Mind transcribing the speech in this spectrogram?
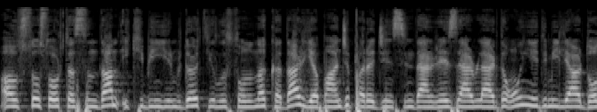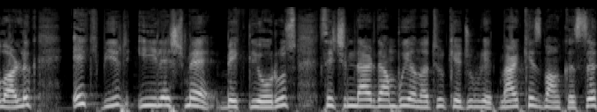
Ağustos ortasından 2024 yılı sonuna kadar yabancı para cinsinden rezervlerde 17 milyar dolarlık ek bir iyileşme bekliyoruz. Seçimlerden bu yana Türkiye Cumhuriyet Merkez Bankası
